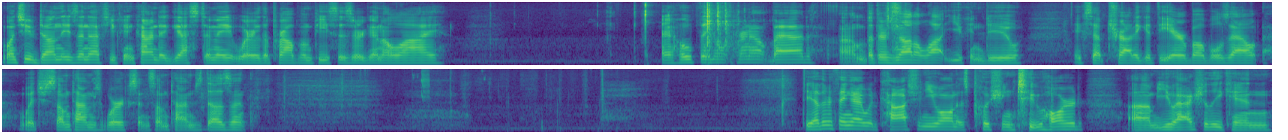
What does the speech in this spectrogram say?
Once you've done these enough, you can kind of guesstimate where the problem pieces are going to lie. I hope they don't turn out bad, um, but there's not a lot you can do except try to get the air bubbles out, which sometimes works and sometimes doesn't. The other thing I would caution you on is pushing too hard. Um, you actually can,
